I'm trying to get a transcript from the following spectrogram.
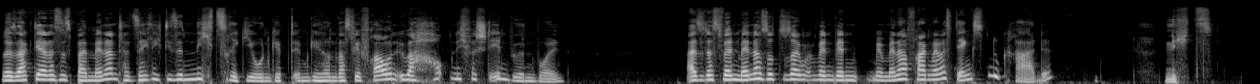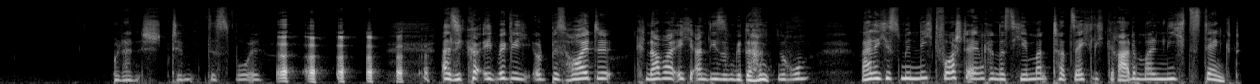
er sagt ja, dass es bei Männern tatsächlich diese Nichtsregion gibt im Gehirn, was wir Frauen überhaupt nicht verstehen würden wollen. Also, dass wenn Männer sozusagen, wenn, wenn wir Männer fragen, was denkst du gerade? Nichts. Und dann stimmt es wohl. also ich, kann- ich wirklich, und bis heute knabber ich an diesem Gedanken rum, weil ich es mir nicht vorstellen kann, dass jemand tatsächlich gerade mal nichts denkt.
